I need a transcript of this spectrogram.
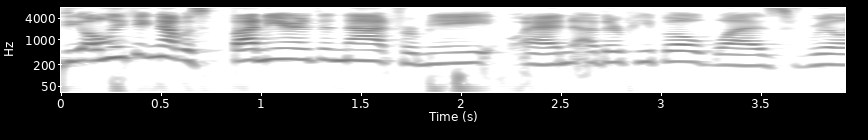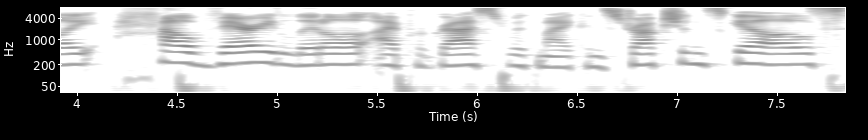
The only thing that was funnier than that for me and other people was really how very little I progressed with my construction skills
